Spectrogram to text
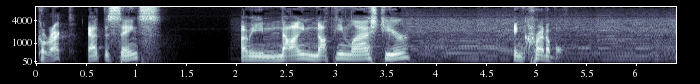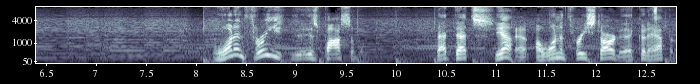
Correct. at the Saints. I mean, nine nothing last year. Incredible. One and three is possible. That that's yeah. Yep. A one and three starter that could happen.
